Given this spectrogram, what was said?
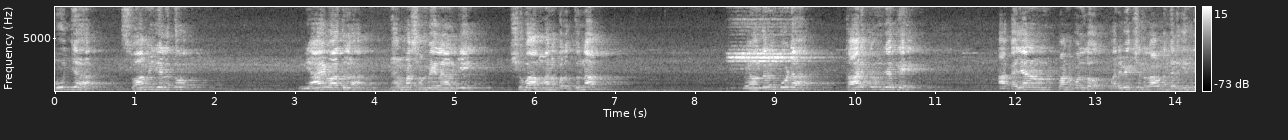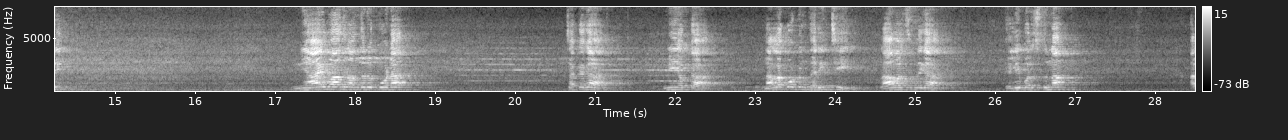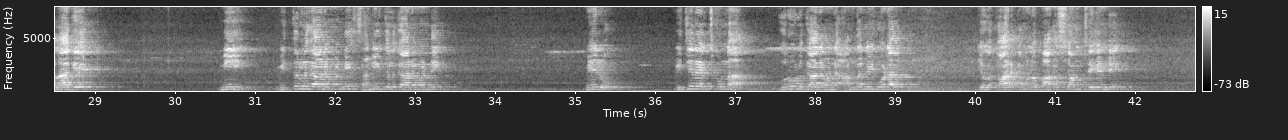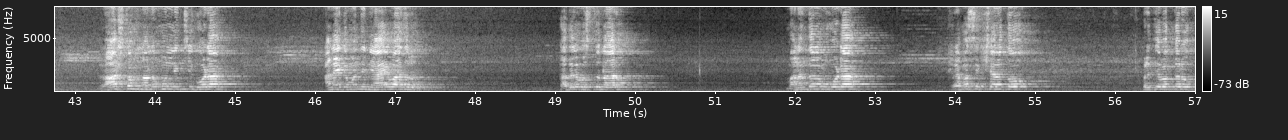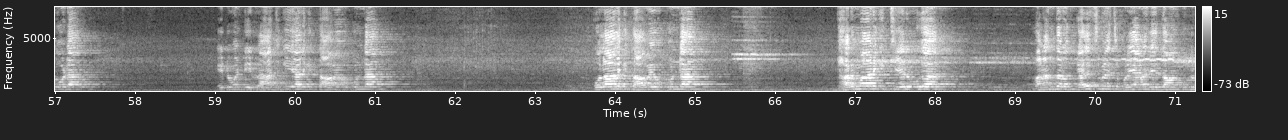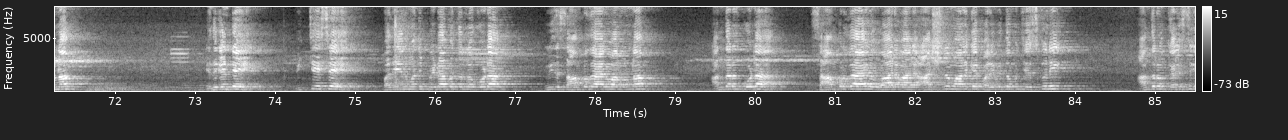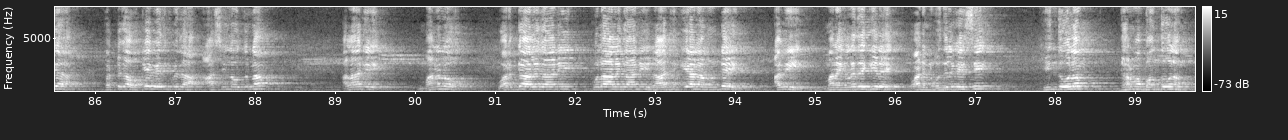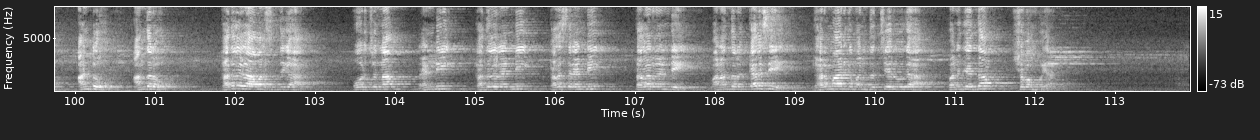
పూజ్య స్వామీజీలతో న్యాయవాదుల ధర్మ సమ్మేళనానికి శుభ ఆహ్వానం పలుకుతున్నాం. మేమందరం కూడా కార్యక్రమం జరిగే ఆ కళ్యాణ మండపంలో పర్యవేక్షణ రావడం జరిగింది. న్యాయవాదులందరూ కూడా చక్కగా మీ యొక్క నల్లకోటను ధరించి రావాల్సిందిగా తెలియపరుస్తున్నాం. అలాగే మీ మిత్రులు కానివ్వండి సన్నిహితులు కానివ్వండి మీరు విద్య నేర్చుకున్న గురువులు కానివ్వండి అందరినీ కూడా ఈ యొక్క కార్యక్రమంలో భాగస్వామ్యం చేయండి. రాష్ట్రం నలుమూల నుంచి కూడా అనేక మంది న్యాయవాదులు కదలి వస్తున్నారు. మనందరం కూడా క్రమశిక్షణతో ప్రతి ఒక్కరూ కూడా ఎటువంటి రాజకీయాలకి తావివ్వకుండా కులాలకి తావివ్వకుండా ధర్మానికి చేరువుగా మనందరం కలిసిమెలిసి ప్రయాణం చేద్దాం అనుకుంటున్నాం. ఎందుకంటే విచ్చేసే పదిహేను మంది పీఠాపతుల్లో కూడా వివిధ సాంప్రదాయాల వారు ఉన్నాం. అందరం కూడా సాంప్రదాయాలు వారి వారి ఆశ్రమాలకే పరిమితం చేసుకుని అందరం కలిసిగా కట్టుగా ఒకే వేదిక మీద ఆశీలవుతున్నాం అలాగే మనలో వర్గాలు కానీ కులాలు కానీ రాజకీయాలు అని ఉంటే అవి మన ఇళ్ళ దగ్గరే వాటిని వదిలివేసి హిందువులం ధర్మ బంధువులం అంటూ అందరూ కదలి రావాల్సిందిగా కోరుచున్నాం. రండి కదలి రండి కలిసి రండి తల రండి. మనందరం కలిసి ధర్మానికి మరింత చేరువుగా పనిచేద్దాం. శుభం పోయాలి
